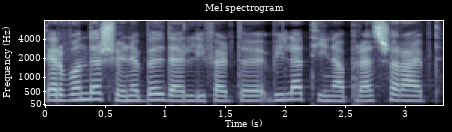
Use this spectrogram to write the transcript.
der wunderschöne Bilder lieferte, wie Latina Press schreibt.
